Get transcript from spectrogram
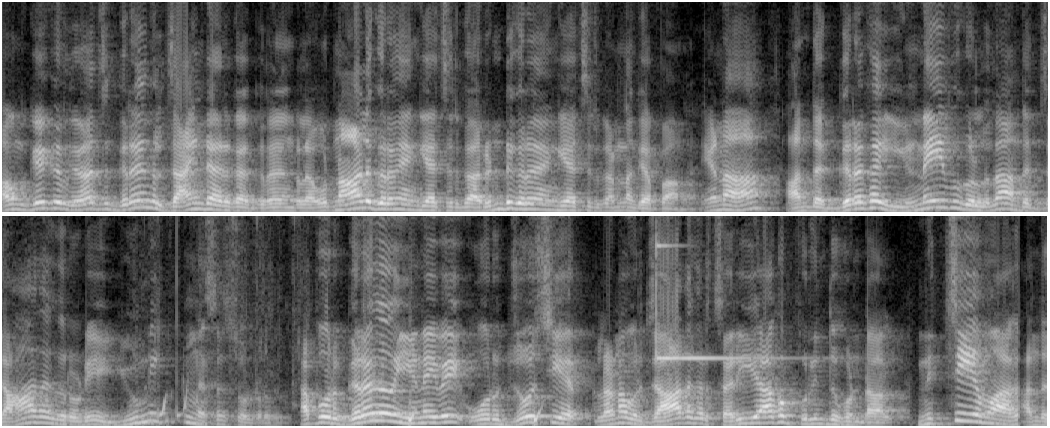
அவங்க கேட்குறது ஏதாச்சும் கிரகங்கள் ஜாயிண்டாக இருக்கா கிரகங்களை? ஒரு நாலு கிரகம் எங்கேயாச்சும் இருக்கா? ரெண்டு கிரகம் எங்கேயாச்சும் இருக்கான்னு தான் கேட்பாங்க. ஏன்னா அந்த கிரக இணைவுகள் தான் அந்த ஜாதகருடைய யூனிக்னஸை சொல்கிறது அப்போ ஒரு கிரக இணைவை ஒரு ஜோசியர் இல்லைன்னா ஒரு ஜாதகர் சரியாக புரிந்து கொண்டால் நிச்சயமாக அந்த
